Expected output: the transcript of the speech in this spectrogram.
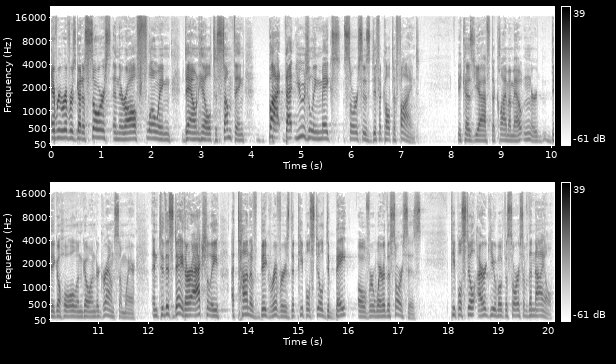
every river's got a source and they're all flowing downhill to something, but that usually makes sources difficult to find because you have to climb a mountain or dig a hole and go underground somewhere. And to this day, there are actually a ton of big rivers that people still debate over where the source is. People still argue about the source of the Nile.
